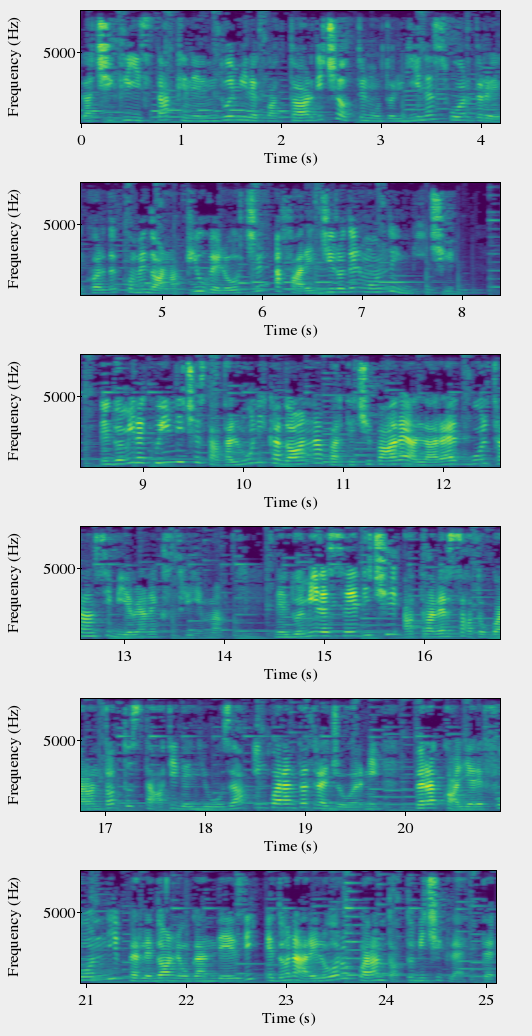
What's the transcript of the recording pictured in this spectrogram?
la ciclista che nel 2014 ha ottenuto il Guinness World Record come donna più veloce a fare il giro del mondo in bici. Nel 2015 è stata l'unica donna a partecipare alla Red Bull Trans-Siberian Extreme. Nel 2016 ha attraversato 48 stati degli USA in 43 giorni per raccogliere fondi per le donne ugandesi e donare loro 48 biciclette,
